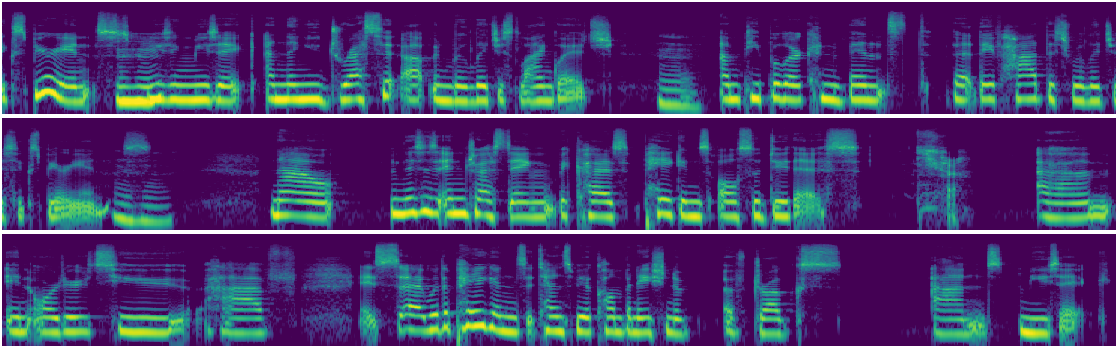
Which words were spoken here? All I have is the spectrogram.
experience using music, and then you dress it up in religious language, and people are convinced that they've had this religious experience. Now, and this is interesting because pagans also do this Yeah. um, in order to have it's uh, with the pagans it tends to be a combination of, of drugs and music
